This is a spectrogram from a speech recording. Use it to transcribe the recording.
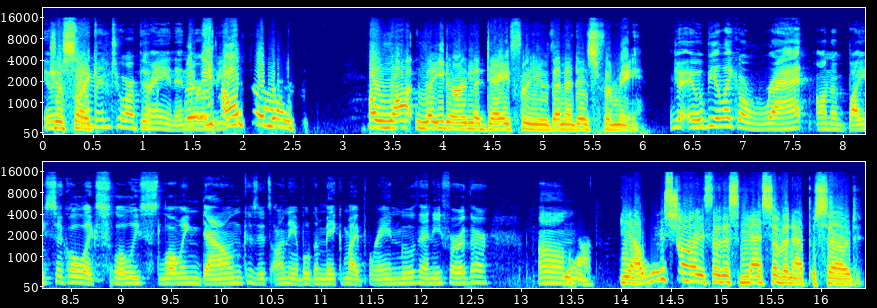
it just like into our brain, and it's be also like a lot later in the day for you than it is for me. yeah, it would be like a rat on a bicycle, like slowly slowing down because it's unable to make my brain move any further. Um, Yeah. Yeah, we're sorry for this mess of an episode.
